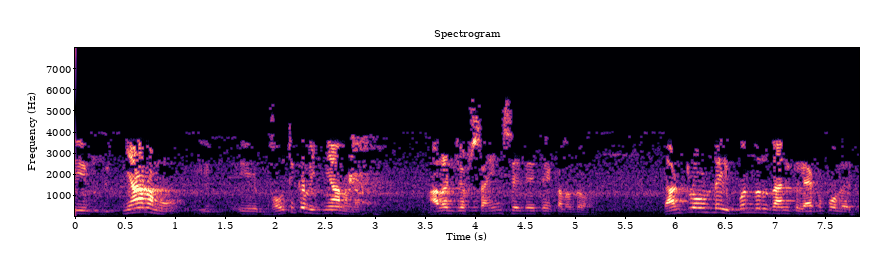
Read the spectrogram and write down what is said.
ఈ విజ్ఞానము ఈ భౌతిక విజ్ఞానము నాలెడ్జ్ ఆఫ్ సైన్స్ ఏదైతే కలదో దాంట్లో ఉండే ఇబ్బందులు దానికి లేకపోలేదు.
